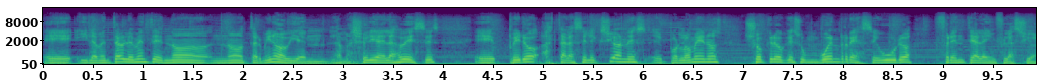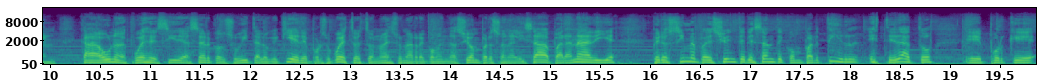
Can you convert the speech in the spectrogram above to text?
eh, y lamentablemente no, no terminó bien la mayoría de las veces. Eh, pero hasta las elecciones, eh, por lo menos, yo creo que es un buen reaseguro frente a la inflación. Cada uno después decide hacer con su guita lo que quiere, por supuesto, esto no es una recomendación personalizada para nadie, pero sí me pareció interesante compartir este dato eh, porque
